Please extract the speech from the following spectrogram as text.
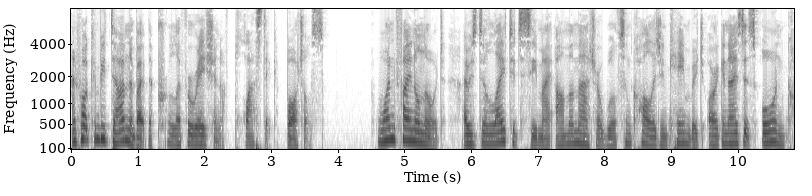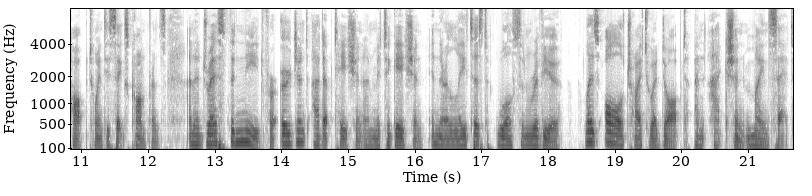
and what can be done about the proliferation of plastic bottles. One final note. I was delighted to see my alma mater, Wolfson College in Cambridge, organise its own COP26 conference and address the need for urgent adaptation and mitigation in their latest Wolfson Review. Let's all try to adopt an action mindset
